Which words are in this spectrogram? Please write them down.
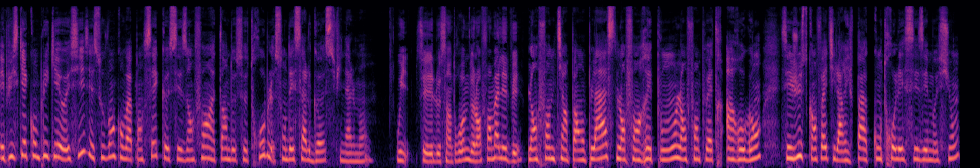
Et puis ce qui est compliqué aussi, c'est souvent qu'on va penser que ces enfants atteints de ce trouble sont des sales gosses finalement. Oui, c'est le syndrome de l'enfant mal élevé. L'enfant ne tient pas en place, l'enfant répond, l'enfant peut être arrogant. C'est juste qu'en fait, il n'arrive pas à contrôler ses émotions.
